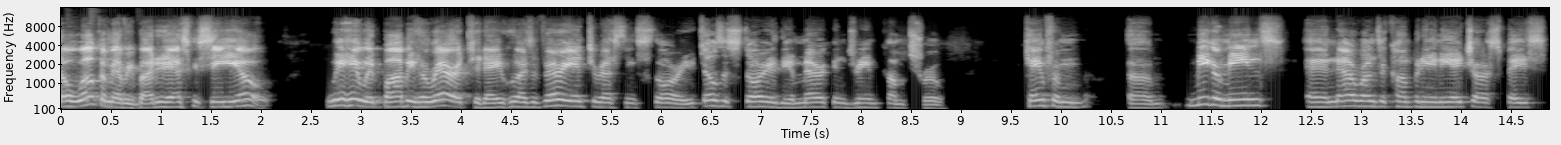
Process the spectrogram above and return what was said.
So, welcome everybody to Ask a CEO. We're here with Bobby Herrera today, who has a very interesting story. He tells the story of the American dream come true. Came from um, meager means and now runs a company in the HR space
